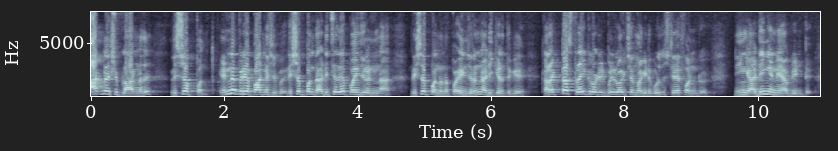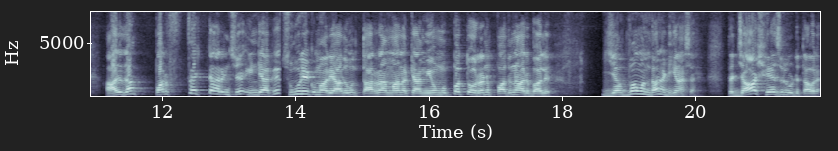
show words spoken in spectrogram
பார்ட்னர்ஷிப்பில் ஆடினது ரிஷப் பந்த். என்ன பெரிய பார்ட்னர்ஷிப் ரிஷப் பந்த் அடித்ததே பதினஞ்சு ரன்னா ரிஷப் பந்த் அந்த பதினஞ்சு ரன் அடிக்கிறதுக்கு கரெக்டாக ஸ்ட்ரைக் ரோட்டேட் பண்ணி ரோஹித் சர்மா கிட்ட கொடுத்து ஸ்டேஃபன் நீங்கள் அடிங்கண்ணே அப்படின்ட்டு. அதுதான் பர்ஃபெக்டாக இருந்துச்சு. இந்தியாவுக்கு சூரியகுமார் யாதவும் தரமான கேமியோ முப்பத்தோரு ரன் பதினாறு பால் எவன் வந்தாலும் அடிக்கிறான் சார். இந்த ஜார்ஜ் ஹேசல்வுட் தவிர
